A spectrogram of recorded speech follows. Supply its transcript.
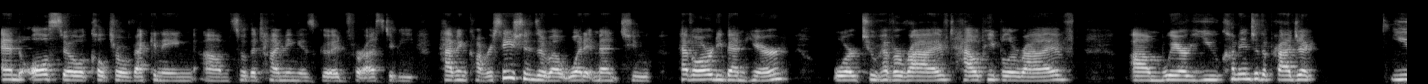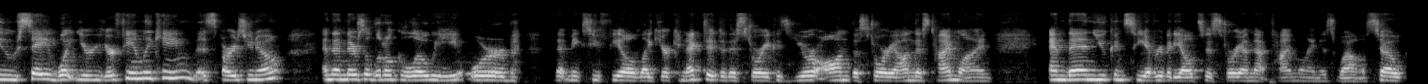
and also a cultural reckoning. Um, so the timing is good for us to be having conversations about what it meant to have already been here or to have arrived, how people arrived, um, where you come into the project, you say what year your family came, as far as you know, and then there's a little glowy orb that makes you feel like you're connected to this story because you're on the story on this timeline. And then you can see everybody else's story on that timeline as well. So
